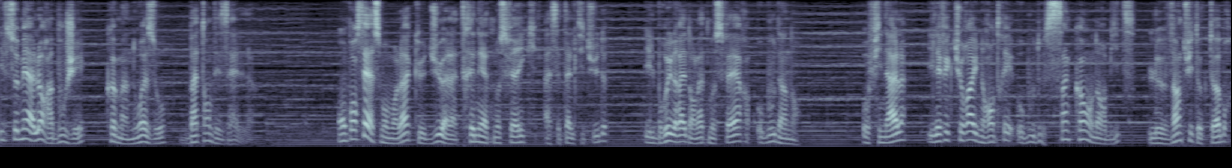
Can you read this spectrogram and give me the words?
il se met alors à bouger comme un oiseau battant des ailes. On pensait à ce moment-là que dû à la traînée atmosphérique à cette altitude, il brûlerait dans l'atmosphère au bout d'un an. Au final, il effectuera une rentrée au bout de 5 ans en orbite, le 28 octobre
